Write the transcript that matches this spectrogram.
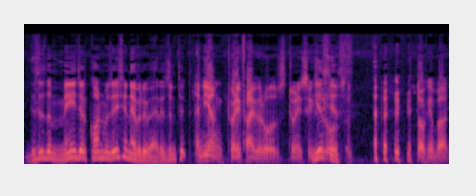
This is the major conversation everywhere, isn't it? And young, twenty-five-year-olds, twenty-six-year-olds yes. are talking about,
